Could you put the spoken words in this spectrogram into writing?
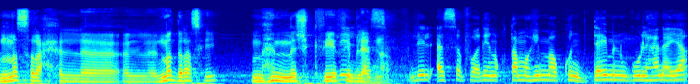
المسرح المدرسي مهمش كثير في بلادنا؟ للأسف وهذه نقطة مهمة وكنت دائما نقولها انايا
